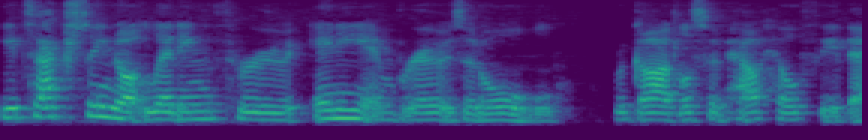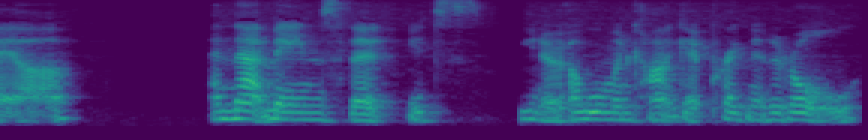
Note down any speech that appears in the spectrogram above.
it's actually not letting through any embryos at all. Regardless of how healthy they are. And that means that it's, you know, a woman can't get pregnant at all.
